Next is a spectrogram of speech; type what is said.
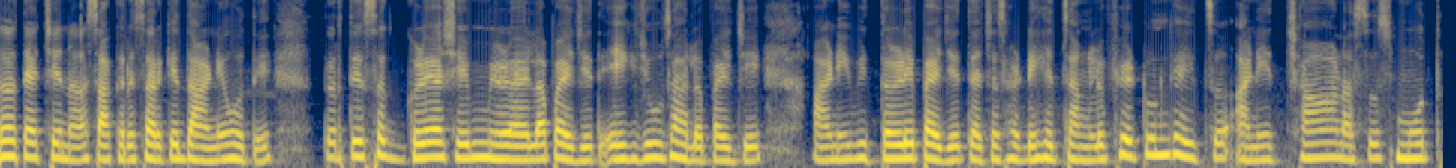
तर त्याचे ना साखरेसारखे दाणे होते. तर ते सगळे असे मिळायला पाहिजेत. एकजीव झालं पाहिजे आणि वितळले पाहिजे त्याच्यासाठी हे चांगलं फेटून घ्यायचं आणि छान असं स्मूथ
